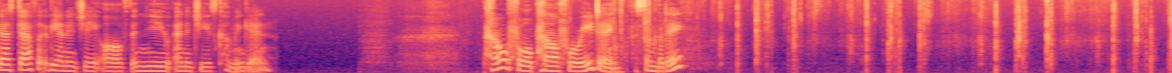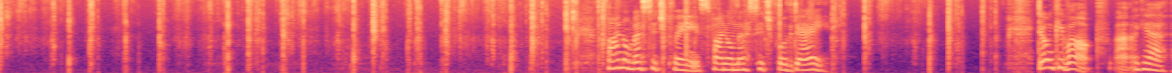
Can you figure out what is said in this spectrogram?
there's definitely the energy of the new energies coming in. Powerful, powerful reading for somebody. Final message, please. Final message for the day. Don't give up. Uh, yeah,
